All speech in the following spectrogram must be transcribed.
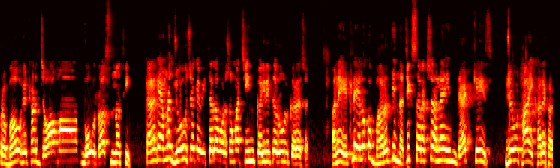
પ્રભાવ હેઠળ જવામાં બહુ રસ નથી. કારણ કે એમણે જોયું છે કે વિતેલા વર્ષોમાં ચીન કઈ રીતે રૂલ કરે છે. અને એટલે એ લોકો ભારતની નજીક સરકશે અને ઇન ધેટ કેસ જો એવું થાય ખરેખર.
